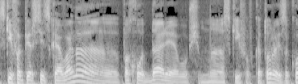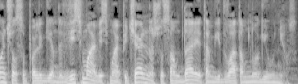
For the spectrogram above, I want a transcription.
Скифо-персидская война, э, поход Дария, в общем, на скифов, который закончился, по легенде, весьма-весьма печально, что сам Дарий там едва там ноги унес.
